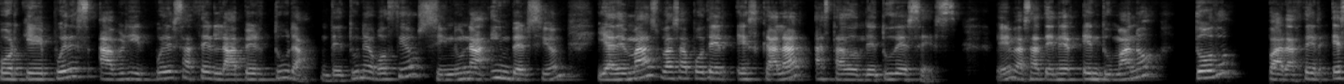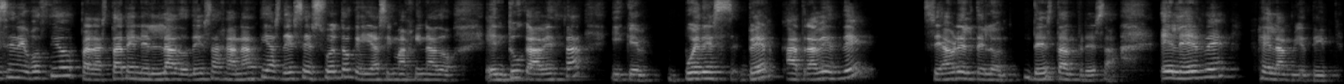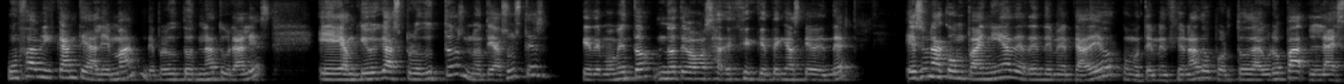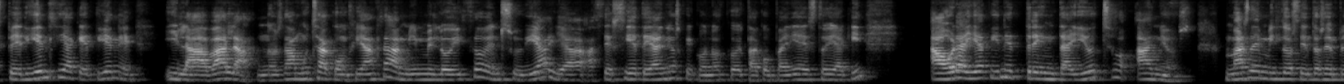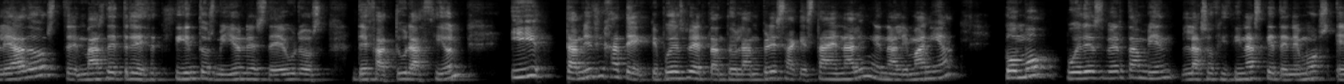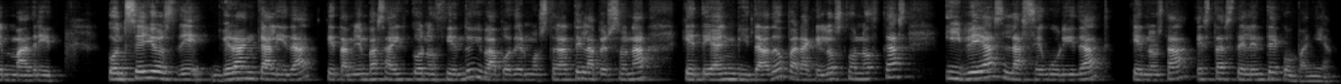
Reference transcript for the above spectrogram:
porque puedes abrir, puedes hacer la apertura de tu negocio sin una inversión y además vas a poder escalar hasta donde tú desees. ¿eh? Vas a tener en tu mano todo para hacer ese negocio, para estar en el lado de esas ganancias, de ese sueldo que ya has imaginado en tu cabeza y que puedes ver a través de, se abre el telón de esta empresa, LR Hell Beauty, un fabricante alemán de productos naturales. Eh, aunque oigas productos, no te asustes, que de momento no te vamos a decir que tengas que vender. Es una compañía de red de mercadeo, como te he mencionado, por toda Europa. La experiencia que tiene y la avala nos da mucha confianza. A mí me lo hizo en su día, ya hace siete años que conozco esta compañía y estoy aquí. Ahora ya tiene 38 años, más de 1.200 empleados, más de 300 millones de euros de facturación. Y también fíjate que puedes ver tanto la empresa que está en Allen, en Alemania, como puedes ver también las oficinas que tenemos en Madrid, con sellos de gran calidad que también vas a ir conociendo y va a poder mostrarte la persona que te ha invitado para que los conozcas y veas la seguridad que nos da esta excelente compañía.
